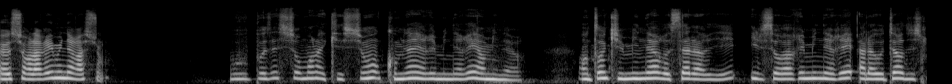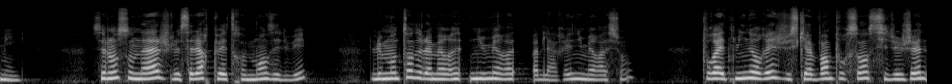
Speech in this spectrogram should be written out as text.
euh, sur la rémunération? Vous vous posez sûrement la question combien est rémunéré un mineur? En tant que mineur salarié, il sera rémunéré à la hauteur du SMIC. Selon son âge, le salaire peut être moins élevé. Le montant de la rémunération pourra être minoré jusqu'à 20% si le jeune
